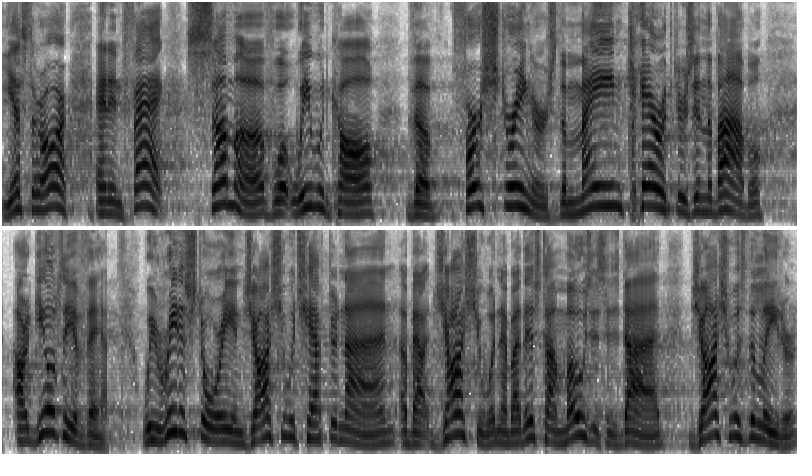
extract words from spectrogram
Yes, there are. And in fact, some of what we would call the first stringers, the main characters in the Bible, are guilty of that. We read a story in Joshua chapter 9 about Joshua. Now, by this time, Moses has died. Joshua's the leader.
